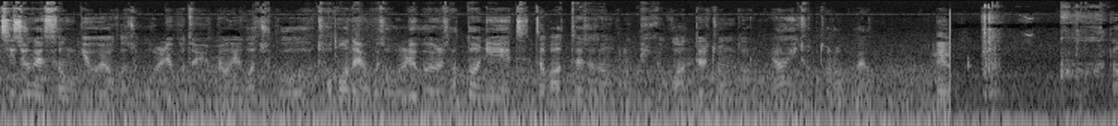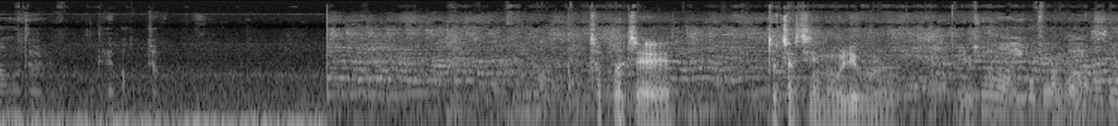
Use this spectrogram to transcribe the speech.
지중해 성기후여가지고 올리브도 유명해가지고 저번에 여기서 올리브 오일 샀더니 진짜 마트에서 산 거랑 비교가 안 될 정도로 향이 좋더라고요. 네. 그 나무들 대박적. 우와. 첫 번째 도착지인 올리브. 조연아 이거 먹어봐 이거. 너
